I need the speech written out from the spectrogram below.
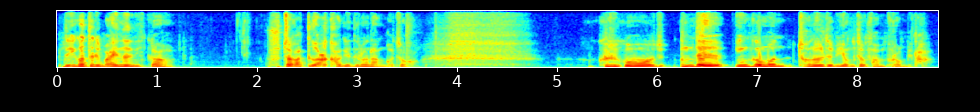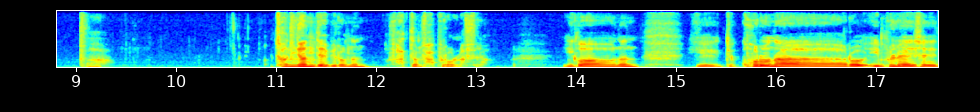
근데 이것들이 많이 느니까 숫자가 뜨악하게 늘어난 거죠. 그리고 근데 임금은 전월 대비 0.3%입니다. 어. 전년 대비로는 4.4% 올랐어요. 이거는 이게 코로나로 인플레이션이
